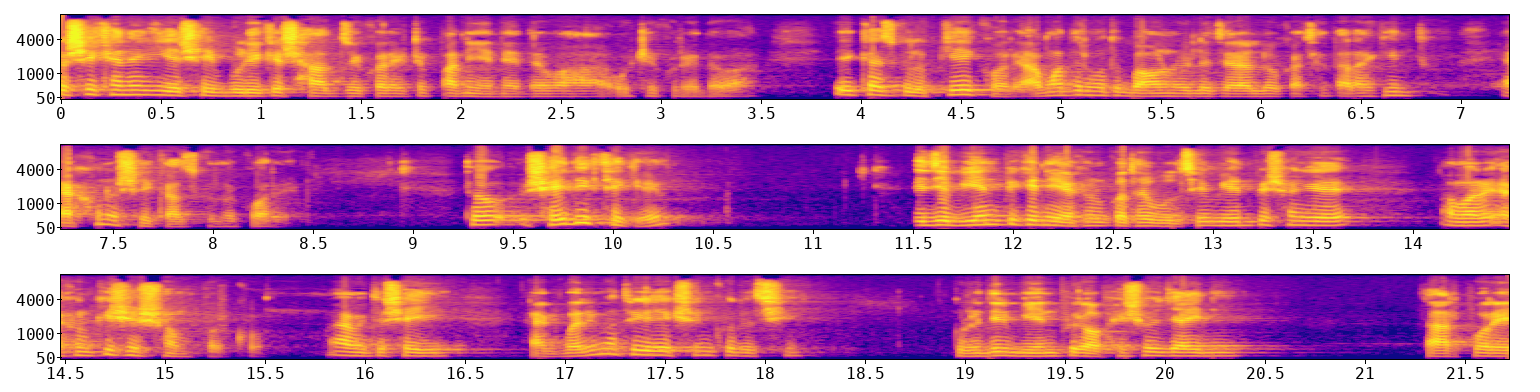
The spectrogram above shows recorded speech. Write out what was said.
তো সেখানে গিয়ে সেই বুড়িকে সাহায্য করে, একটু পানি এনে দেওয়া, উঠে করে দেওয়া। এই কাজগুলো কে করে? আমাদের মতো বাউন্ডারিলে যারা লোক আছে, তারা কিন্তু এখনও সেই কাজগুলো করে। তো সেই দিক থেকে এই যে বিএনপিকে নিয়ে এখন কথা বলছি, বিএনপির সঙ্গে আমার এখন কিসের সম্পর্ক? আমি তো সেই একবারই মাত্র ইলেকশন করেছি। কোনোদিন বিএনপির অফিসেও যাইনি। তারপরে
